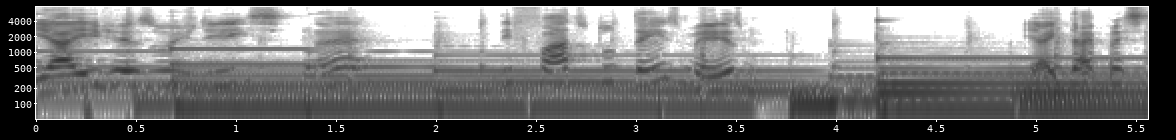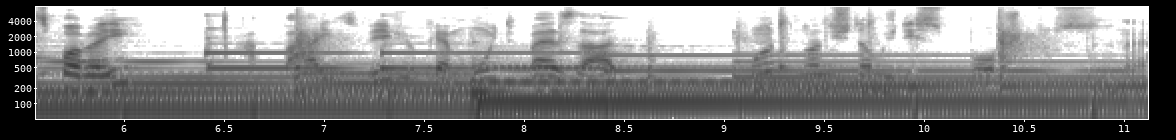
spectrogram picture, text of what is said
E aí Jesus diz, né? De fato, tu tens mesmo. E aí dá pra esses pobres aí? Rapaz, vejam que é muito pesado. Quanto nós estamos dispostos né,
